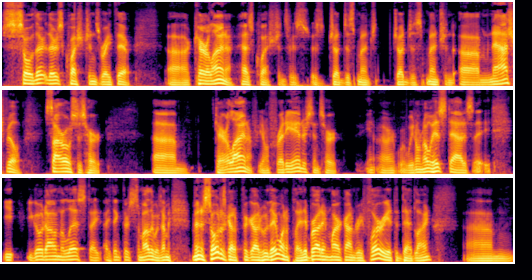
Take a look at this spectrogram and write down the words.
so there, there's questions right there. Uh, Carolina has questions, as, as just mentioned. Just mentioned um, Nashville. Saros is hurt. Um, Carolina, you know, Freddie Andersen's hurt. You know, we don't know his status. Uh, You, you go down the list. I, I think there's some other ones. I mean, Minnesota's got to figure out who they want to play. They brought in Marc-Andre Fleury at the deadline. Um,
